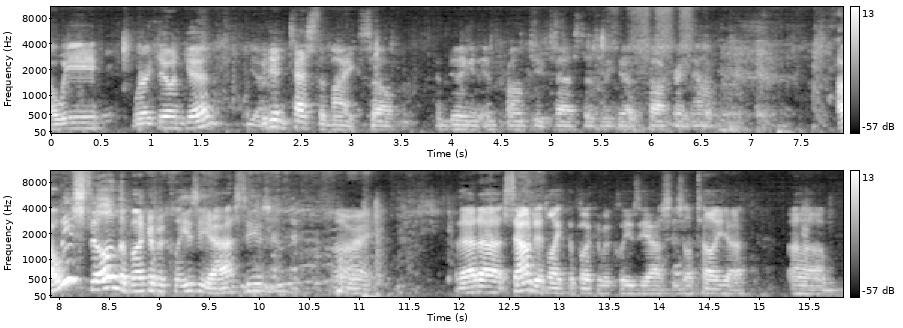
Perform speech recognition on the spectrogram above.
Are we we're doing good? Yeah. We didn't test the mic, so I'm doing an impromptu test as we go talk right now. Are we still in the book of Ecclesiastes? All right. That uh, sounded like the book of Ecclesiastes, I'll tell you. Um,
